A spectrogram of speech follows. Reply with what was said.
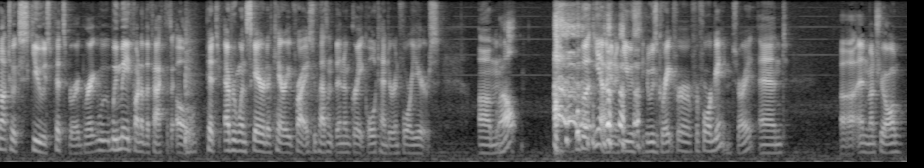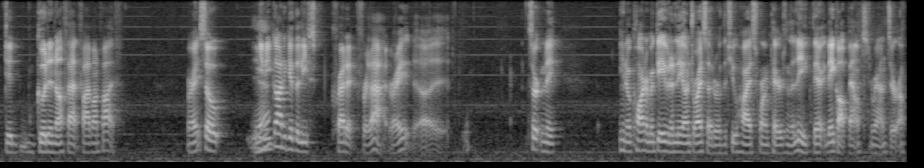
not to excuse Pittsburgh, right? We, we made fun of the fact that oh, Pitt, everyone's scared of Carey Price, who hasn't been a great goaltender in four years. Um, well, but yeah, you know, he was he was great for, for four games, right? And uh, and Montreal did good enough at five on five, right? So you, Yeah. know, you got to give the Leafs credit for that, right? Uh, certainly, you know, Connor McDavid and Leon Draisaitl are the two highest scoring players in the league. They they got bounced in round zero.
